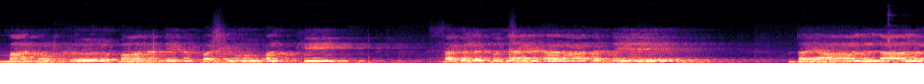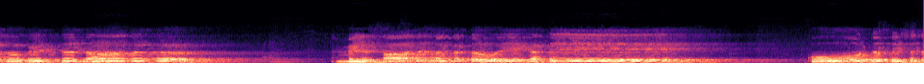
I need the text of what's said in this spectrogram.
ਮਾਨੁਖ ਬਾਨ ਤਿਨ ਪਸ਼ੂ ਪੰਖੀ, ਸਗਲ ਤੁਜੈ ਆਰਾਧਤੇ ਦਇਆਲ ਲਾਲ ਗੋਬਿੰਦ ਨਾਨਕ, ਮਿਲ ਸਾਧ ਸੰਗਤ ਹੋਏ ਗਤੇ। ਕੋਟ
